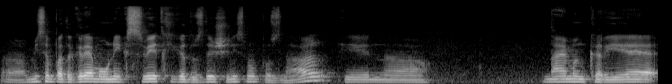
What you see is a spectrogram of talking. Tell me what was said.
Uh, mislim pa, da gremo v nek svet, ki ga do zdaj še nismo poznali, in uh, najmanj, kar je,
